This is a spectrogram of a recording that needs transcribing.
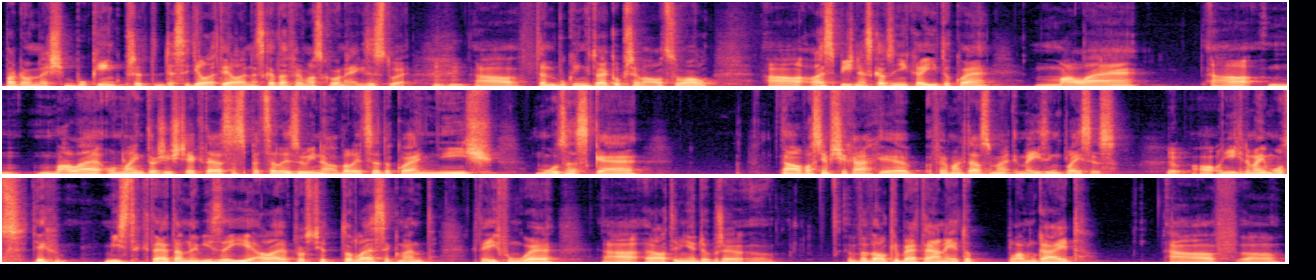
pardon, než Booking před deseti lety, ale dneska ta firma skoro neexistuje. Mm-hmm. A ten Booking to jako převálcoval, a, ale spíš dneska vznikají takové malé a malé online tržiště, které se specializují na velice takové níž, moc hezké. A vlastně v Čechách je firma, která se jmenuje Amazing Places. Jo. A oni jich nemají moc, těch míst, které tam nevízejí, ale prostě tohle je segment, který funguje a relativně dobře. Ve Velké Británii je to Plum Guide a v, a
